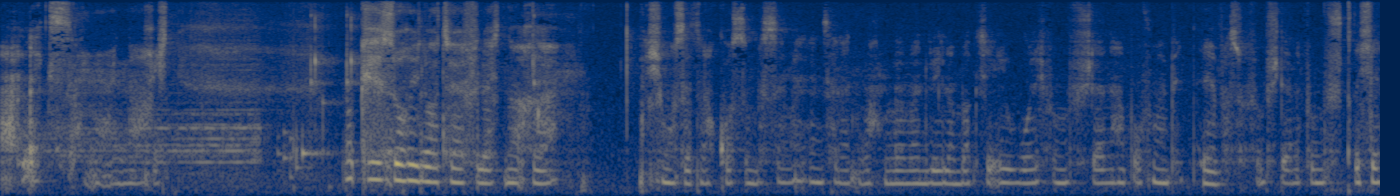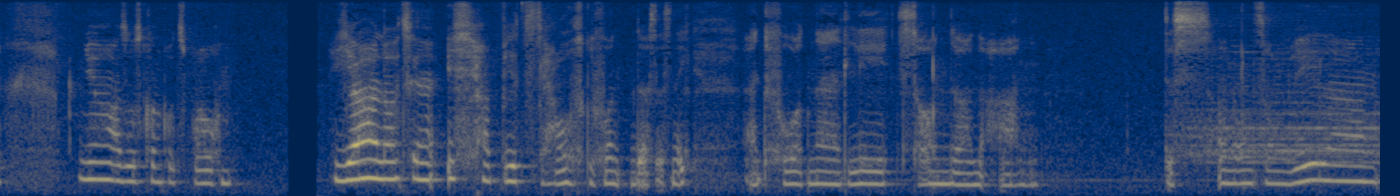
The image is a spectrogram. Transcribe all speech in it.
Alexa meine Nachricht. Okay, sorry Leute, vielleicht nachher. Ich muss jetzt noch kurz ein bisschen mein Internet machen, weil mein WLAN backt hier obwohl ich 5 Sterne habe auf meinem Pit. Äh, was für 5 Sterne? 5 Striche. Ja, also es kann kurz brauchen. Ja, Leute, ich habe jetzt herausgefunden, dass es nicht an Fortnite liegt, sondern an, das, an unserem WLAN.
